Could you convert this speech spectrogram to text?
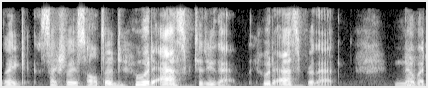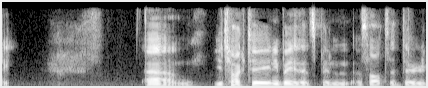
like sexually assaulted. Who would ask to do that? Who would ask for that? Nobody. Um you talk to anybody that's been assaulted there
